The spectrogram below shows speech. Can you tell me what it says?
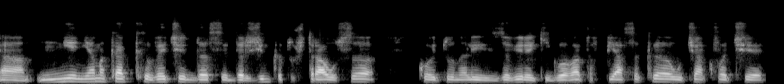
а, ние няма как вече да се държим като Штрауса, който, нали, завирайки главата в пясъка, очаква, че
